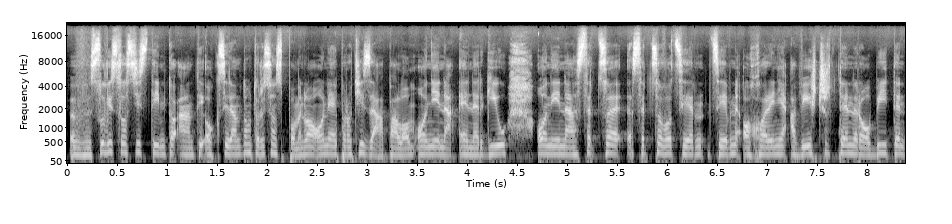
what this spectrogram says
v súvislosti s týmto antioxidantom, ktorý som spomenula. On je aj proti zápalom, on je na energiu, on je na srdce, srdcovo-cievne ochorenia a vieš, čo ten robí? Ten,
